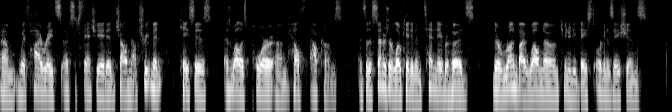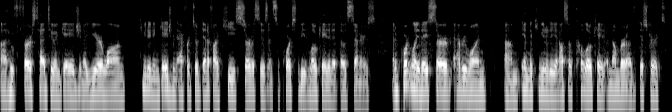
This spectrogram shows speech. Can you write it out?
um, with high rates of substantiated child maltreatment cases, as well as poor um, health outcomes. And so the centers are located in 10 neighborhoods. They're run by well-known community-based organizations uh, who first had to engage in a year-long community engagement effort to identify key services and supports to be located at those centers. And importantly, they serve everyone um, in the community and also co-locate a number of district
